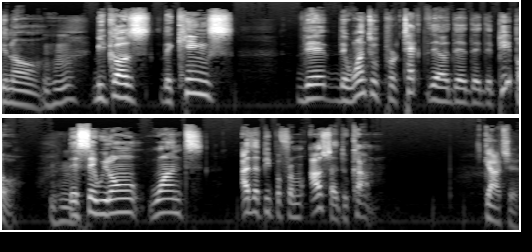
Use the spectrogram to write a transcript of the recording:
You know, Mm-hmm. because the kings they they want to protect the the, the, the people. Mm-hmm. They say we don't want other people from outside to come. Gotcha.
